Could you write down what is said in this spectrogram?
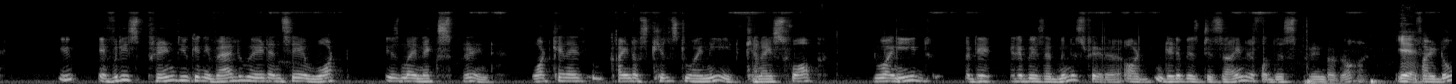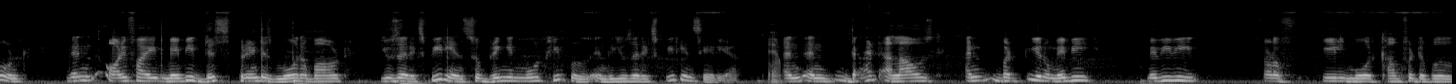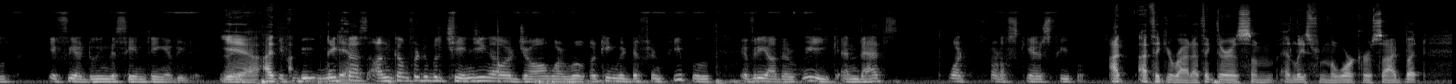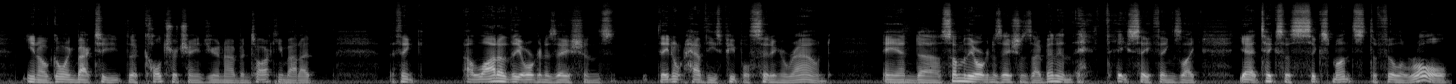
you, every sprint you can evaluate and say what is my next sprint. What can I kind of skills do I need? Can I swap do I need a database administrator or database designer for this sprint or not? Yeah. If I don't, then or if I maybe this sprint is more about user experience, so bring in more people in the user experience area, yeah. and and that allows and but you know maybe maybe we sort of feel more comfortable if we are doing the same thing every day. Yeah, I, it makes yeah. us uncomfortable changing our job or working with different people every other week, and that's what sort of scares people. I, I think you're right. I think there is some, at least from the worker side, but you know, going back to the culture change you and I've been talking about, I, I think a lot of the organizations they don't have these people sitting around. And uh, some of the organizations I've been in, they say things like, "Yeah, it takes us six months to fill a role."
